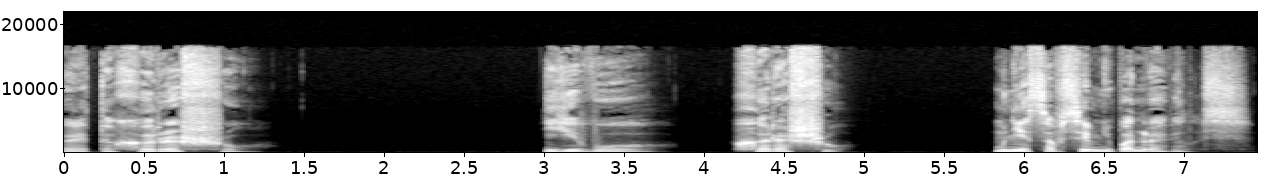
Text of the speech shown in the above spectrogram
Это хорошо. Его хорошо мне совсем не понравилось.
